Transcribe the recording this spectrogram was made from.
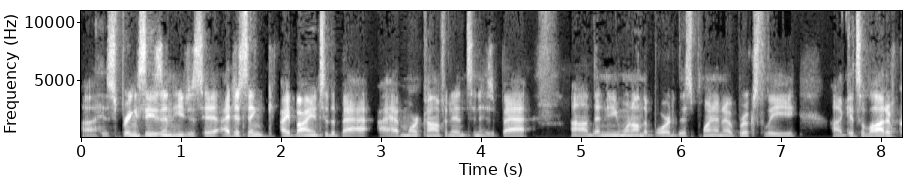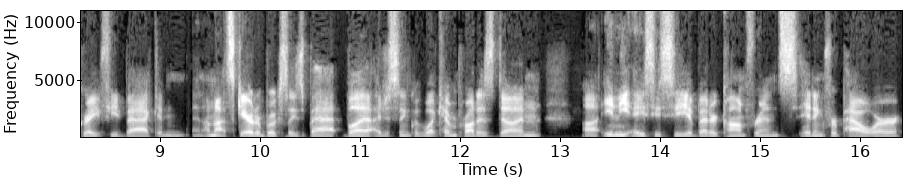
Uh, his spring season, he just hit. I just think I buy into the bat. I have more confidence in his bat uh, than anyone on the board at this point. I know Brooks Lee uh, gets a lot of great feedback, and and I'm not scared of Brooks Lee's bat, but I just think with what Kevin Parada has done uh, in the ACC, a better conference, hitting for power,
